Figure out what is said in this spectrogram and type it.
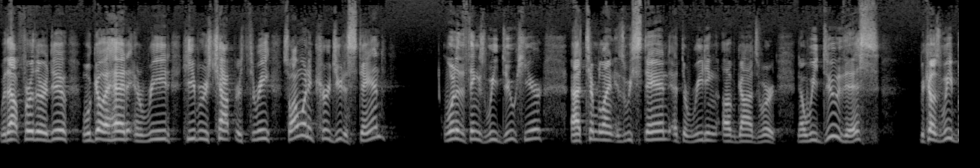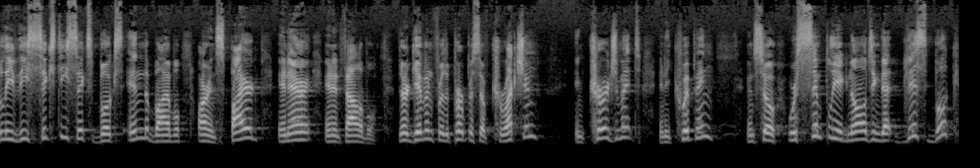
without further ado, we'll go ahead and read Hebrews chapter 3. So, I want to encourage you to stand. One of the things we do here at Timberline is we stand at the reading of God's word. Now, we do this because we believe these 66 books in the Bible are inspired, inerrant, and infallible. They're given for the purpose of correction, encouragement, and equipping and so we're simply acknowledging that this book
